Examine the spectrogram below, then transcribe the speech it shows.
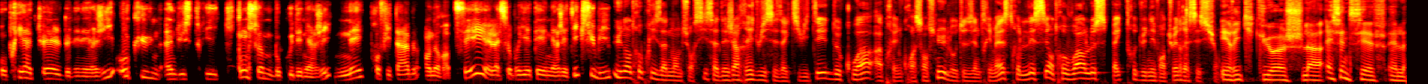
Au prix actuel de l'énergie, aucune industrie qui consomme beaucoup d'énergie n'est profitable en Europe. C'est la sobriété énergétique subie. Une entreprise allemande sur six a déjà réduit ses activités, de quoi, après une croissance nulle au deuxième trimestre, laisser entrevoir le spectre d'une éventuelle récession. Éric Cuoche, la SNCF, elle,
